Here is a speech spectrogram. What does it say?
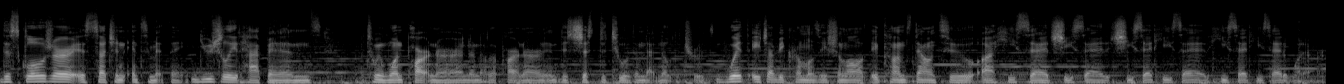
Disclosure is such an intimate thing. Usually it happens between one partner and another partner, and it's just the two of them that know the truth. With HIV criminalization laws, it comes down to uh, he said, she said, she said, he said, he said, he said, whatever.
